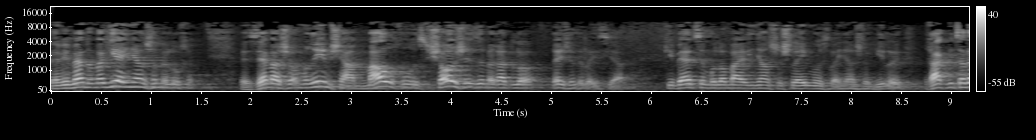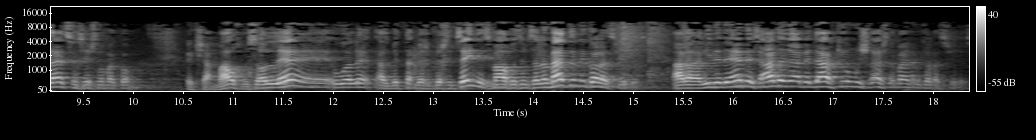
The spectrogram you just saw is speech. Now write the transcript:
וממנו מגיע עניין של מלוכה. וזה מה שאומרים שהמלכוס, שורש זה ברדלו, רשת זה לא יסיעה. כי בעצם הוא לא מה עניין של שלימוס ועניין של גילוי, רק מצד העצם שיש לו מקום. וכשהמלכוס עולה, הוא עולה, אז בחיצייניס מלכוס נמצא למטה מכל הספירס. אבל אליבא דאמס, אדרבה דווקא הוא מושרש למעלה מכל הספירס.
